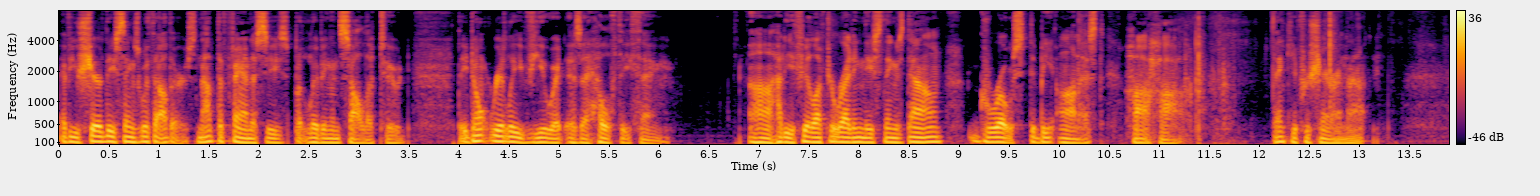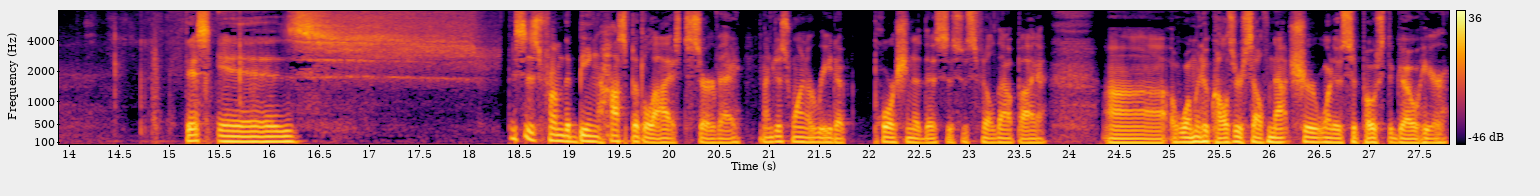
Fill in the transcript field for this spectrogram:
Have you shared these things with others? Not the fantasies, but living in solitude. They don't really view it as a healthy thing. Uh, how do you feel after writing these things down? Gross, to be honest. Ha ha. Thank you for sharing that. This is this is from the being hospitalized survey. I just want to read a portion of this. This was filled out by a, uh, a woman who calls herself not sure what is supposed to go here,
